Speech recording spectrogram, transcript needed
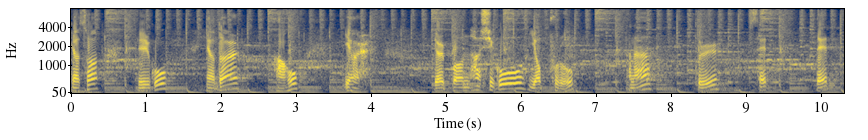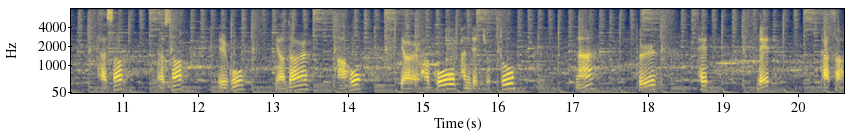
여섯, 일곱, 여덟, 아홉, 열. 열 번 하시고 옆으로 하나, 둘, 셋, 넷, 다섯, 여섯, 일곱, 여덟, 아홉, 열 하고 반대쪽도 하나, 둘, 셋, 넷, 다섯,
